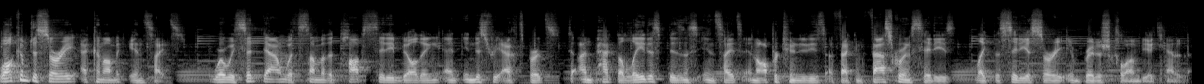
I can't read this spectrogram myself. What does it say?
Welcome to Surrey Economic Insights, where we sit down with some of the top city building and industry experts to unpack the latest business insights and opportunities affecting fast growing cities like the city of Surrey in British Columbia, Canada.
